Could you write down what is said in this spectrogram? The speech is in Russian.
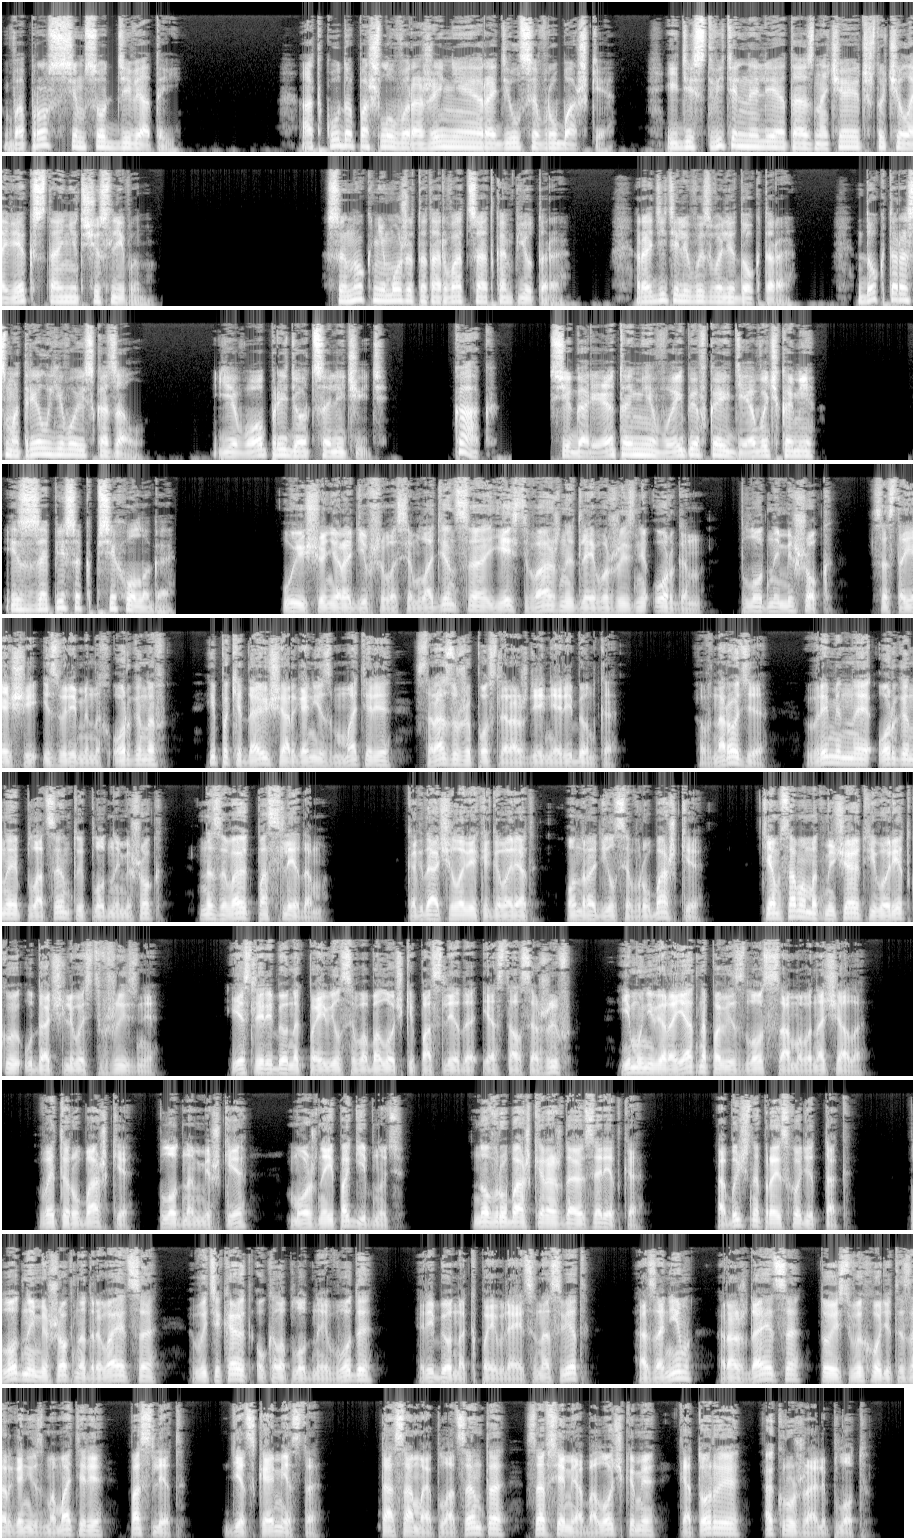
Вопрос 709. Откуда пошло выражение «родился в рубашке»? И действительно ли это означает, что человек станет счастливым? Сынок не может оторваться от компьютера. Родители вызвали доктора. Доктор осмотрел его и сказал, «Его придется лечить». «Как?» «Сигаретами, выпивкой, девочками». Из записок психолога. У еще не родившегося младенца есть важный для его жизни орган – плодный мешок, состоящий из временных органов и покидающий организм матери сразу же после рождения ребенка. В народе временные органы, плаценту и плодный мешок называют последом. Когда о человеке говорят «он родился в рубашке», тем самым отмечают его редкую удачливость в жизни. Если ребенок появился в оболочке последа и остался жив, ему невероятно повезло с самого начала. В этой рубашке, плодном мешке, можно и погибнуть. Но в рубашке рождаются редко. Обычно происходит так. Плодный мешок надрывается, вытекают околоплодные воды, ребенок появляется на свет, а за ним рождается, то есть выходит из организма матери, послед, детское место та самая плацента со всеми оболочками, которые окружали плод.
